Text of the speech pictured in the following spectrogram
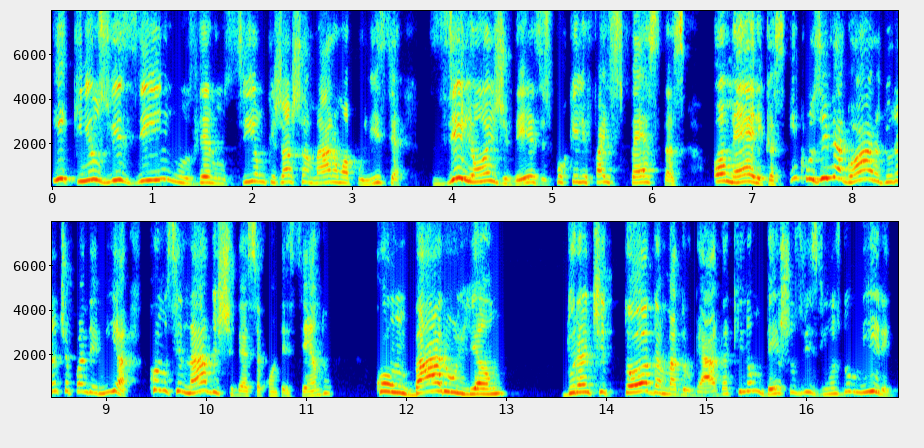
e que os vizinhos denunciam que já chamaram a polícia zilhões de vezes porque ele faz festas homéricas, inclusive agora, durante a pandemia, como se nada estivesse acontecendo, com um barulhão durante toda a madrugada que não deixa os vizinhos dormirem.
